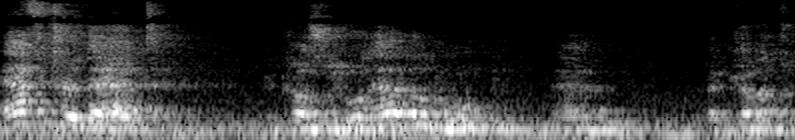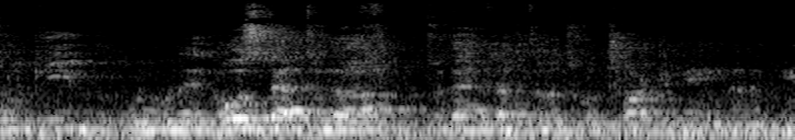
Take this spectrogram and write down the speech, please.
After that, because we will have a loop, and the current will keep it goes back to the to the inductor, it will charge again and again.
